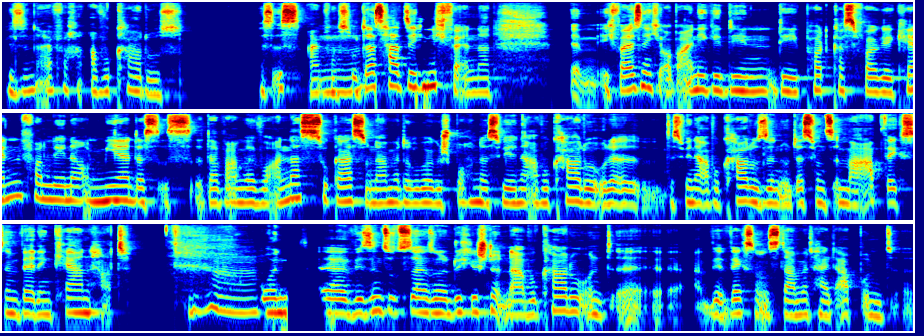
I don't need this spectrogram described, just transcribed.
wir sind einfach Avocados. Es ist einfach so. Mhm. Das hat sich nicht verändert. Ähm, Ich weiß nicht, ob einige den, die Podcast-Folge kennen von Lena und mir. Das ist, da waren wir woanders zu Gast und da haben wir darüber gesprochen, dass wir eine Avocado oder dass wir eine Avocado sind und dass wir uns immer abwechseln, wer den Kern hat. Mhm. Und äh, wir sind sozusagen so eine durchgeschnittene Avocado und äh, wir wechseln uns damit halt ab. Und äh,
